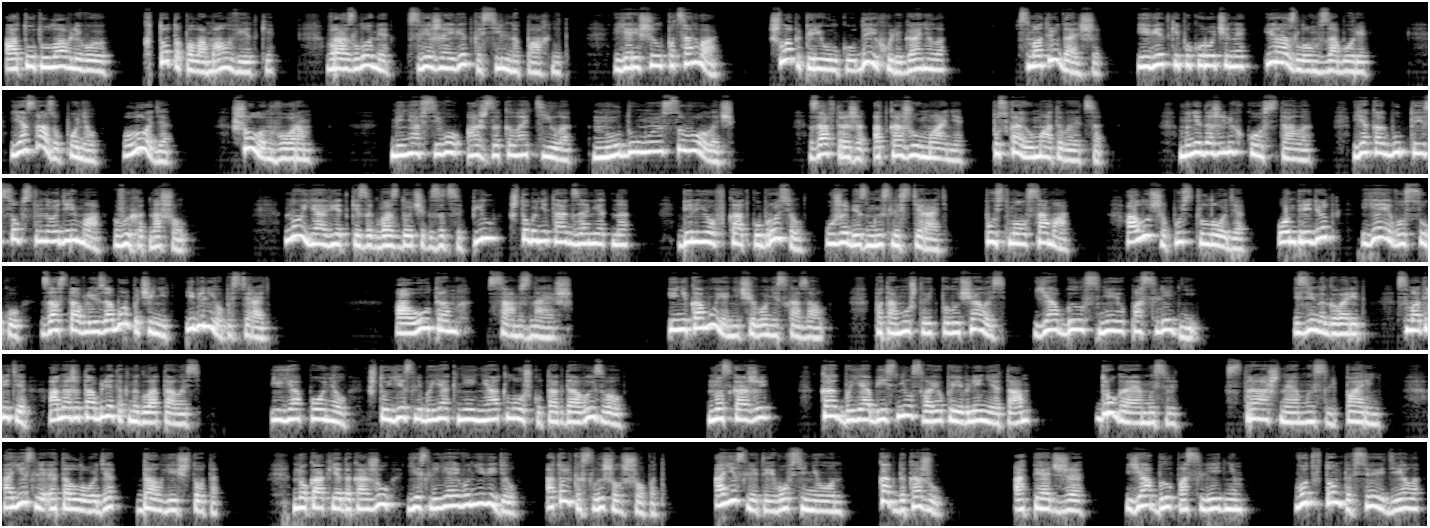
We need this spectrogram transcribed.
А тут улавливаю, кто-то поломал ветки. В разломе свежая ветка сильно пахнет. Я решил пацанва. Шла по переулку, да и хулиганила. Смотрю дальше и ветки покурочены, и разлом в заборе. Я сразу понял — Лодя. Шел он вором. Меня всего аж заколотило. Ну, думаю, сволочь. Завтра же откажу Мане, пускай уматывается. Мне даже легко стало. Я как будто из собственного дерьма выход нашел. Ну, я ветки за гвоздочек зацепил, чтобы не так заметно. Белье в катку бросил, уже без мысли стирать. Пусть, мол, сама. А лучше пусть Лодя, он придет, я его, суку, заставлю и забор починить, и белье постирать. А утром, сам знаешь. И никому я ничего не сказал, потому что ведь получалось, я был с нею последний. Зина говорит, смотрите, она же таблеток наглоталась. И я понял, что если бы я к ней не отложку тогда вызвал... Но скажи, как бы я объяснил свое появление там? Другая мысль. Страшная мысль, парень. А если это Лодя дал ей что-то? Но как я докажу, если я его не видел, а только слышал шепот? А если это и вовсе не он? Как докажу? Опять же, я был последним. Вот в том-то все и дело.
